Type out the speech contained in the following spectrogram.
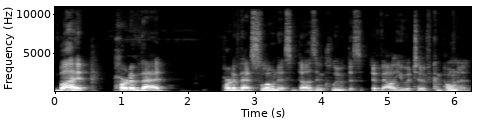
But part of that part of that slowness does include this evaluative component.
